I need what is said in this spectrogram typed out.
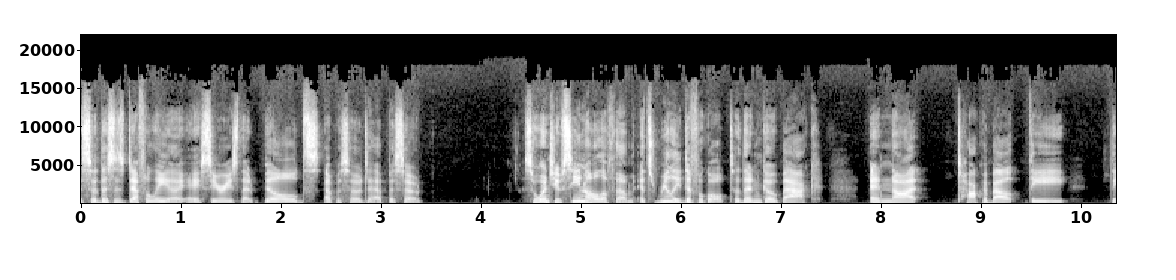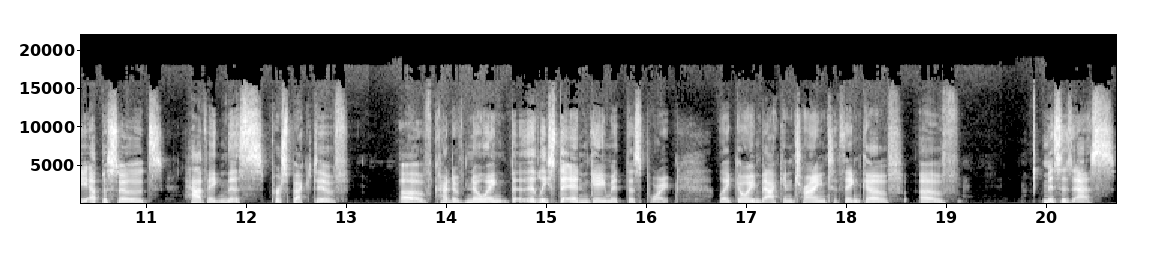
So, this is definitely a, a series that builds episode to episode. So, once you've seen all of them, it's really difficult to then go back and not talk about the the episodes having this perspective of kind of knowing the, at least the end game at this point like going back and trying to think of of Mrs. S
